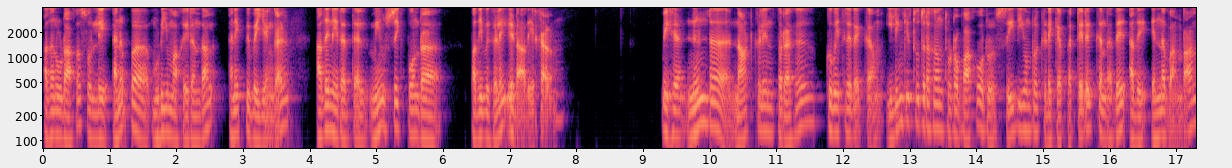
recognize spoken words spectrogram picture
அதனூடாக சொல்லி அனுப்ப முடியுமாக இருந்தால் அனுப்பி வையுங்கள். அதே நேரத்தில் மியூசிக் போன்ற பதிவுகளை இடாதீர்கள். மிக நீண்ட நாட்களின் பிறகு குவைத்திலிருக்கும் இலங்கை தூதரகம் தொடர்பாக ஒரு செய்தி ஒன்று கிடைக்கப்பட்டிருக்கின்றது. அது என்னவென்றால்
